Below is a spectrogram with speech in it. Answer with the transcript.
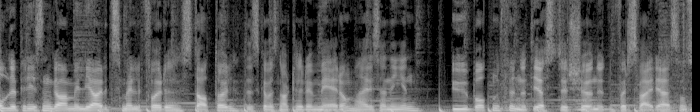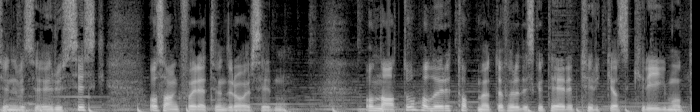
Oljeprisen ga milliardsmell for Statoil. Det skal vi snart høre mer om her i sendingen. Ubåten funnet i Østersjøen utenfor Sverige er sannsynligvis russisk, og sank for 100 år siden. Og Nato holder toppmøte for å diskutere Tyrkias krig mot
